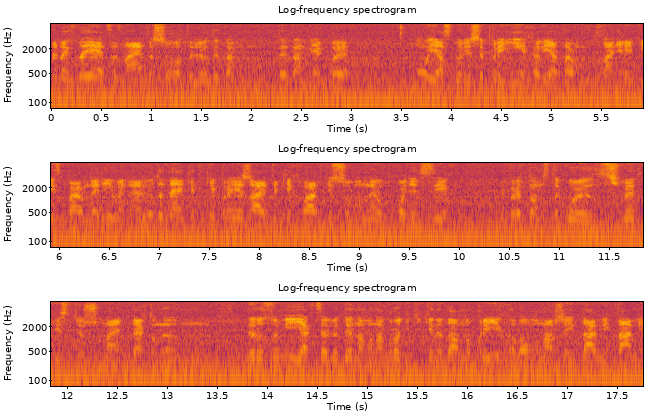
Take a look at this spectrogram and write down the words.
Це так здається, знаєте, що от люди там, ти там якби. Ну, я скоріше приїхав, я там зайняв якийсь певний рівень. А люди деякі такі приїжджають, такі хватки, що вони обходять всіх, і при з такою швидкістю, що навіть дехто не не розуміє, як ця людина, вона вроді тільки недавно приїхала, вона вже і там, і там, і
